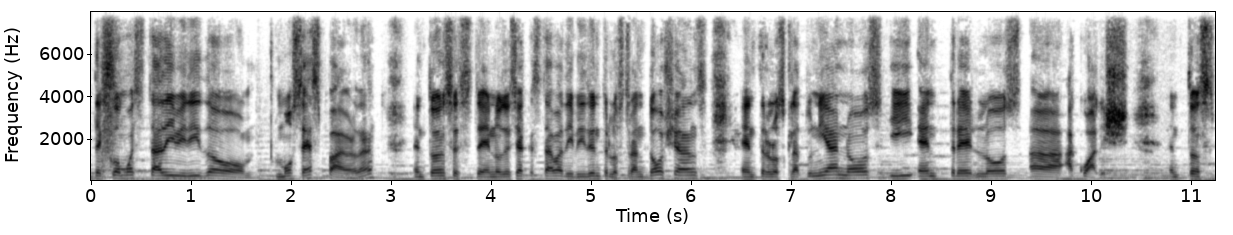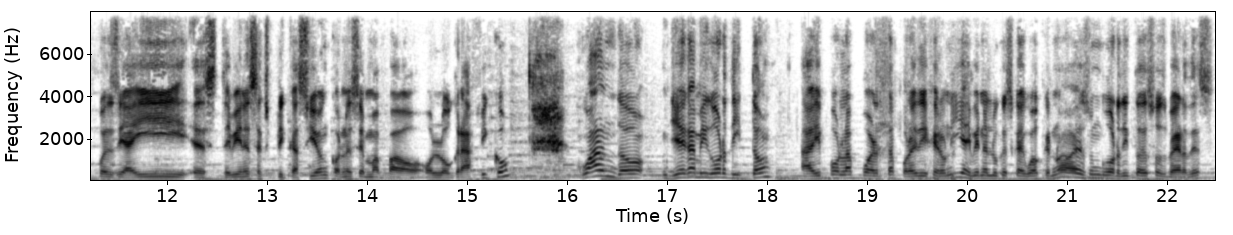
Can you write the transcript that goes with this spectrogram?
de cómo está dividido Mos Espa, ¿verdad? Entonces, este, nos decía que estaba dividido entre los Trandoshans, entre los Clatunianos y entre los uh, Aqualish. Entonces, pues de ahí este, viene esa explicación con ese mapa holográfico. Cuando llega mi gordito ahí por la puerta, por ahí dijeron, y ahí viene Luke Skywalker. No, es un gordito de esos verdes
